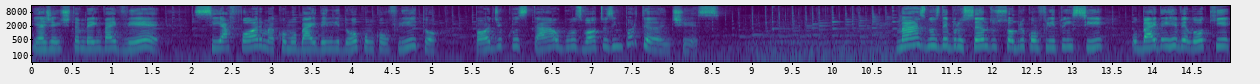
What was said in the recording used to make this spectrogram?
E a gente também vai ver se a forma como Biden lidou com o conflito pode custar alguns votos importantes. Mas, nos debruçando sobre o conflito em si, o Biden revelou que,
